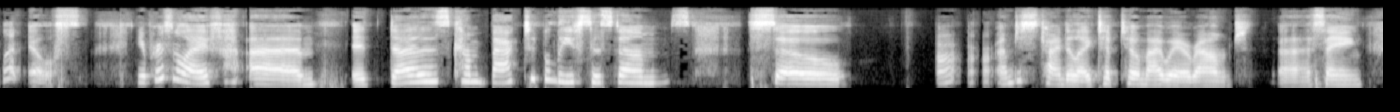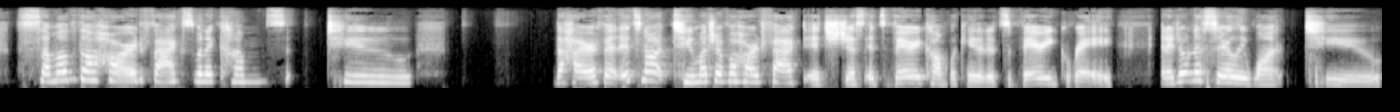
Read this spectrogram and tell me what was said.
What else? Your personal life, um, it does come back to belief systems. So uh, I'm just trying to like tiptoe my way around uh, saying some of the hard facts when it comes to the Hierophant. It's not too much of a hard fact. It's just, it's very complicated. It's very gray. And I don't necessarily want to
